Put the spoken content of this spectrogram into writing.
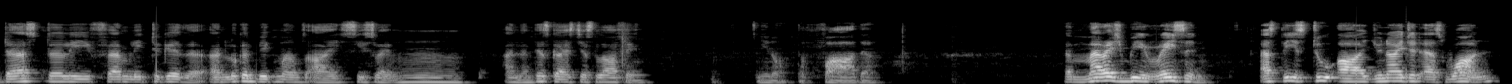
dastardly family together and look at Big Mom's eyes. She's like, mm. and then this guy's just laughing. You know, the father. The marriage be raisin, as these two are united as one.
